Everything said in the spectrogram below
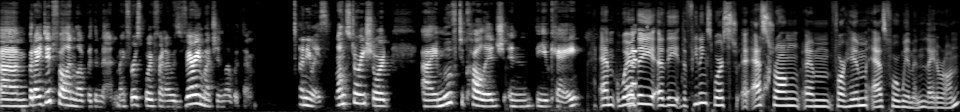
Um, but I did fall in love with a man. My first boyfriend, I was very much in love with him. Anyways, long story short, I moved to college in the UK. Um, where the uh, the the feelings were st- as strong um for him as for women later on.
